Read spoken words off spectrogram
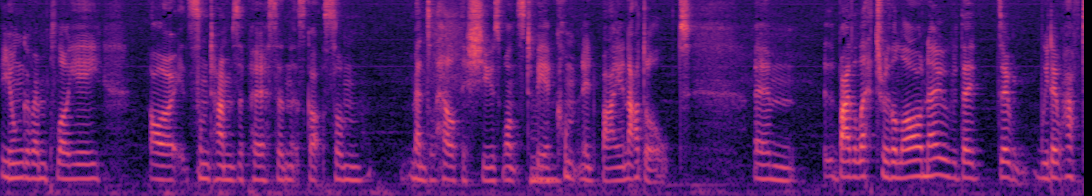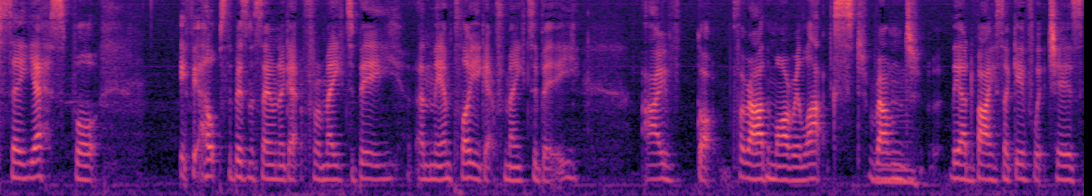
a younger employee, or it's sometimes a person that's got some mental health issues wants to be accompanied by an adult. Um, by the letter of the law, no, they don't. We don't have to say yes, but if it helps the business owner get from A to B and the employee get from A to B, I've got for rather more relaxed around the advice I give, which is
